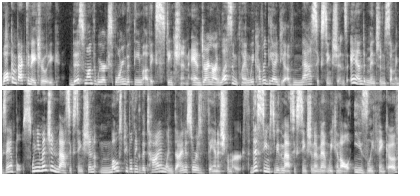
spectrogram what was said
Welcome back to Nature League. This month we're exploring the theme of extinction, and during our lesson plan we covered the idea of mass extinctions and mentioned some examples. When you mention mass extinction, most people think of the time when dinosaurs vanished from Earth. This seems to be the mass extinction event we can all easily think of,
